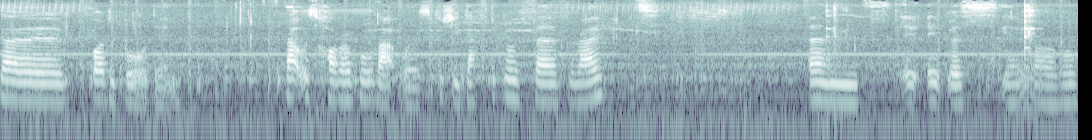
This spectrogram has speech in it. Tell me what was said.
go bodyboarding? That was horrible. That was because you'd have to go further out, and it, it was yeah, it horrible.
